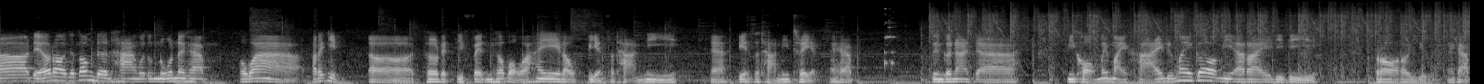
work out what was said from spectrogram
อเดี๋ยวเราจะต้องเดินทางไปตรงนู้นนะครับ เพราะว่าภารกิจเอ่อ turret defense เขาบอกว่าให้เราเปลี่ยนสถานีนะเปลี่ยนสถานีเทรดนะครับ ซึ่งก็น่าจะมีของใหม่ๆขายหรือไม่ก็มีอะไรดีๆ รอเราอยู่นะครับ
